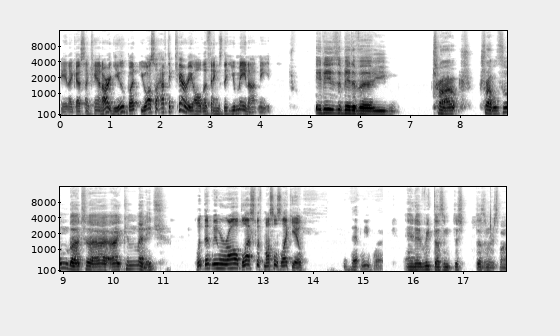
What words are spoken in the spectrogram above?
I mean, I guess I can't argue, but you also have to carry all the things that you may not need. It is a bit of a trou- troublesome, but uh, I can manage. Would that we were all blessed with muscles like you. That we were. And uh, Rick doesn't just doesn't respond.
